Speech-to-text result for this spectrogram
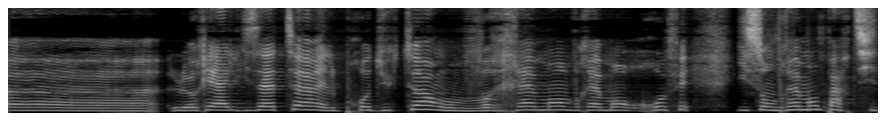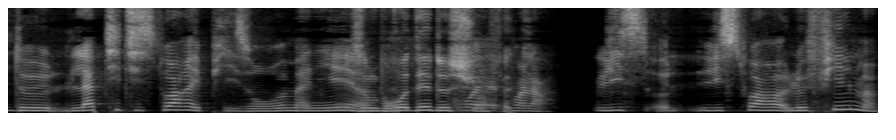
euh, le réalisateur et le producteur ont vraiment, vraiment refait. Ils sont vraiment partis de la petite histoire et puis ils ont remanié. Ils ont brodé dessus, Ouais, en fait. Voilà. Euh, L'histoire, le film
